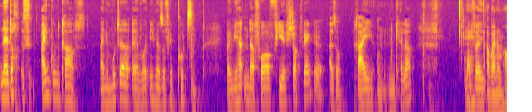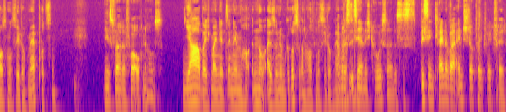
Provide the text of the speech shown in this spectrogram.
Na doch, es, ein Grund gab's. Meine Mutter äh, wollte nicht mehr so viel putzen. Weil wir hatten davor vier Stockwerke, also drei und einen Keller. Und weil, Aber in einem Haus muss sie doch mehr putzen. Nee, es war davor auch ein Haus. Ja, aber ich meine jetzt in dem, also in einem größeren Haus muss sie doch mehr. Aber das ist ja nicht größer. Das ist ein bisschen kleiner, weil ein Stockwerk wegfällt.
